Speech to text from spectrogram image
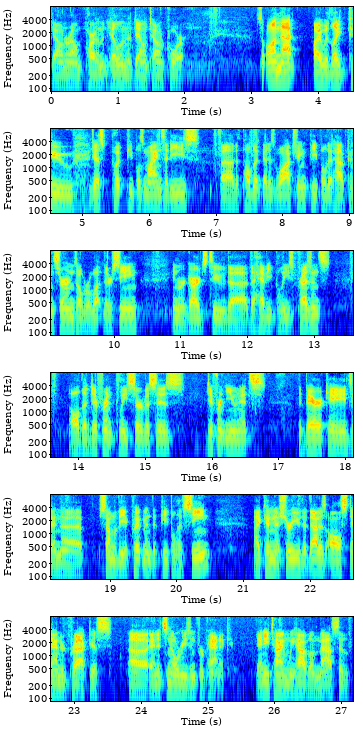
down around Parliament Hill in the downtown core. So on that, I would like to just put people's minds at ease, uh, the public that is watching, people that have concerns over what they're seeing in regards to the, the heavy police presence, all the different police services, different units, the barricades, and uh, some of the equipment that people have seen. I can assure you that that is all standard practice, uh, and it's no reason for panic. Anytime we have a massive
